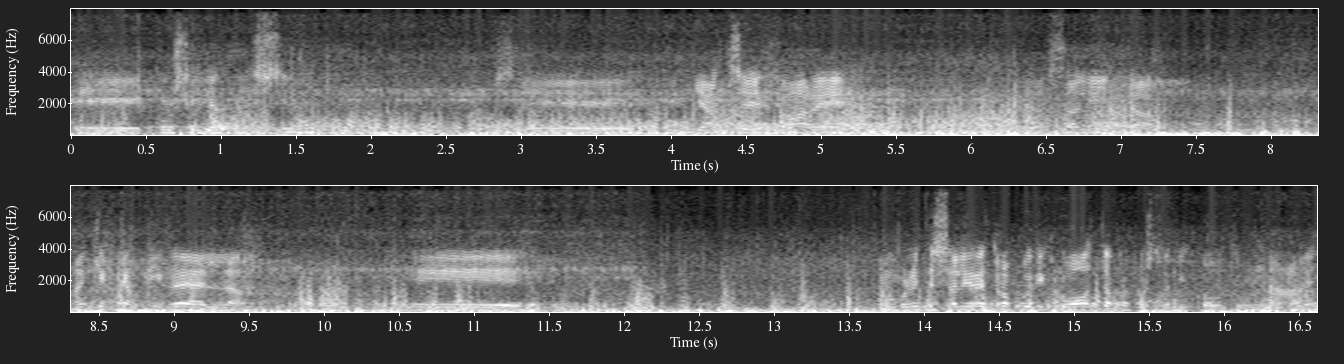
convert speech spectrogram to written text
e consigliatissimo piace fare salita anche cattivella. E non volete salire troppo di quota per questo dico autunnale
